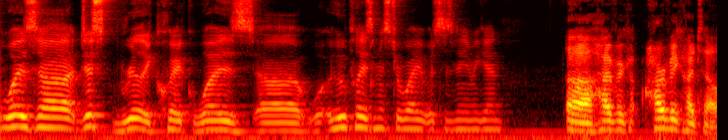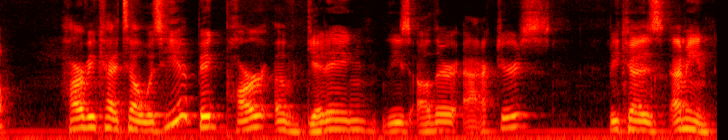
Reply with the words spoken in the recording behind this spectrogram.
was uh just really quick was uh who plays Mr. White? What's his name again? Uh, Harvey, Harvey Keitel. Harvey Keitel. Was he a big part of getting these other actors? Because I mean,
